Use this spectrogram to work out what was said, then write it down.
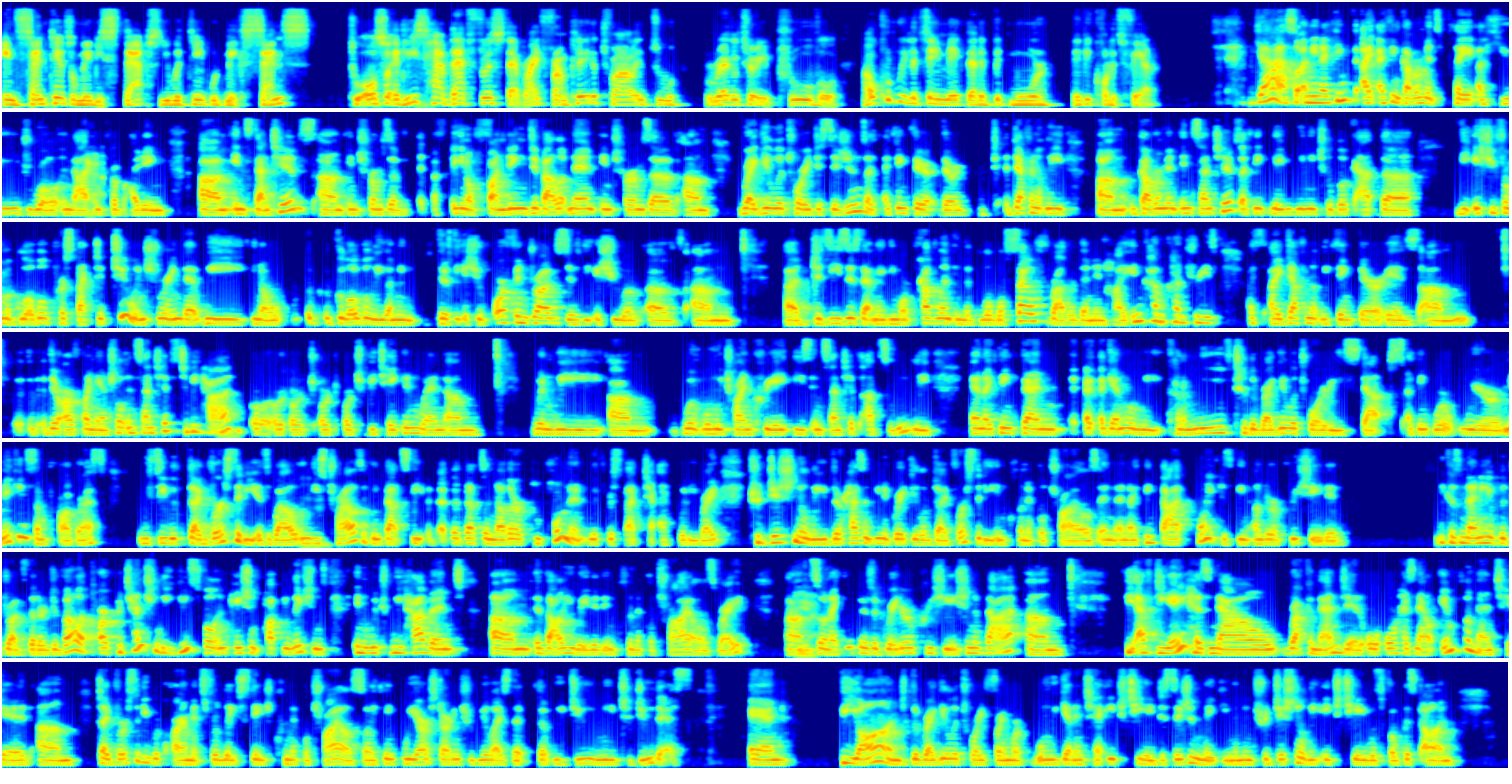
incentives or maybe steps you would think would make sense to also at least have that first step, right? From clinical trial into regulatory approval. How could we, let's say, make that a bit more, maybe call it fair? Yeah, so I mean, I think I, I, think governments play a huge role in that in providing um, incentives um, in terms of you know funding development, in terms of um, regulatory decisions. I, I, think there there are definitely um, government incentives. I think maybe we need to look at the the issue from a global perspective too, ensuring that we you know globally. I mean, there's the issue of orphan drugs. There's the issue of of um, uh, diseases that may be more prevalent in the global south rather than in high income countries. I, I definitely think there is um, there are financial incentives to be had or or, or, or to be taken when um, when we um, when, when we try and create these incentives absolutely and i think then again when we kind of move to the regulatory steps i think we're we're making some progress we see with diversity as well in these mm-hmm. trials. I think that's the that, that's another component with respect to equity, right? Traditionally, there hasn't been a great deal of diversity in clinical trials, and and I think that point has been underappreciated because many of the drugs that are developed are potentially useful in patient populations in which we haven't um, evaluated in clinical trials, right? Um, yeah. So, and I think there's a greater appreciation of that. Um, the FDA has now recommended or, or has now implemented um, diversity requirements for late stage clinical trials. So I think we are starting to realize that, that we do need to do this. And beyond the regulatory framework, when we get into HTA decision making, I mean, traditionally HTA was focused on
